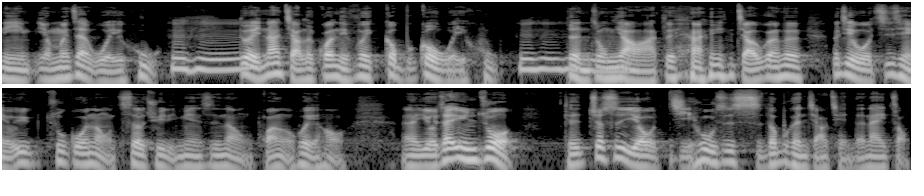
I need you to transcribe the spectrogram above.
你有没有在维护？嗯哼，对，那缴的管理费够不够维护？嗯哼，这很重要。要啊，对啊，你缴管委会，而且我之前有遇住过那种社区里面是那种管委会吼，呃，有在运作，可是就是有几户是死都不肯缴钱的那一种，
